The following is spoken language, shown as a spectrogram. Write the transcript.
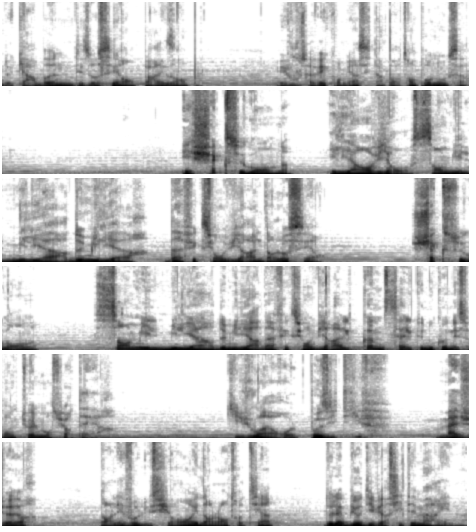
de carbone des océans, par exemple. Et vous savez combien c'est important pour nous, ça. Et chaque seconde, il y a environ 100 000 milliards de milliards d'infections virales dans l'océan. Chaque seconde, 100 000 milliards de milliards d'infections virales comme celles que nous connaissons actuellement sur Terre, qui jouent un rôle positif, majeur, dans l'évolution et dans l'entretien de la biodiversité marine.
